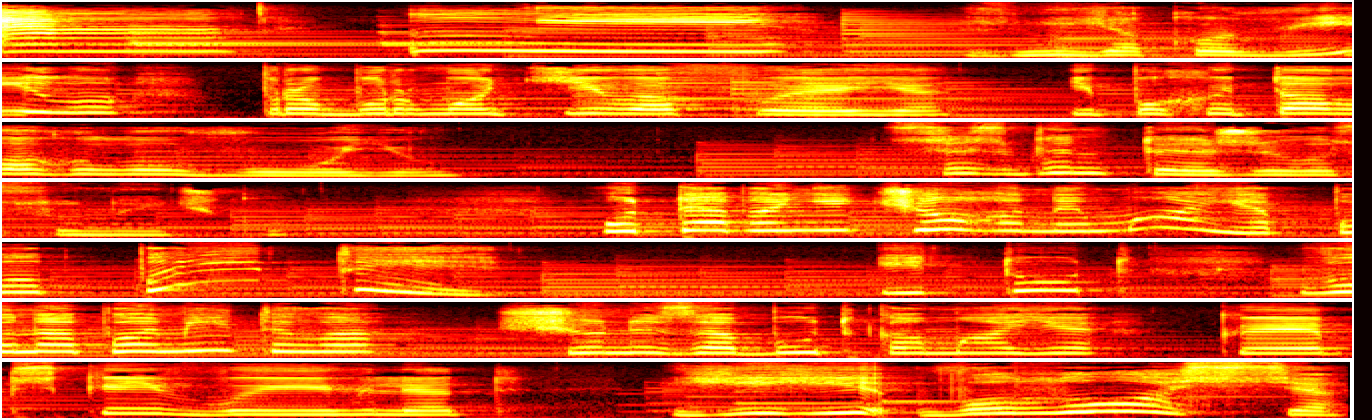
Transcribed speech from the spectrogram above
Ем, ні. Зніяковіло пробурмотіла фея і похитала головою. Це збентежило суничку. У тебе нічого немає попити? І тут вона помітила, що незабудка має кепський вигляд. Її волосся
